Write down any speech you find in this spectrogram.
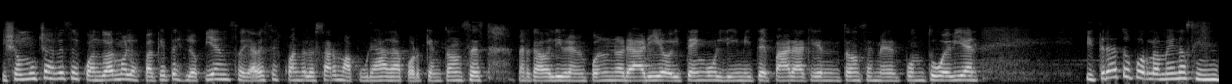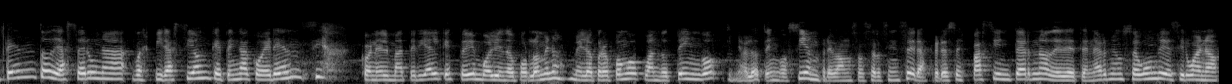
Y yo muchas veces cuando armo los paquetes lo pienso y a veces cuando los armo apurada, porque entonces Mercado Libre me pone un horario y tengo un límite para que entonces me puntúe bien y trato por lo menos, intento de hacer una respiración que tenga coherencia con el material que estoy envolviendo. Por lo menos me lo propongo cuando tengo, y no lo tengo siempre, vamos a ser sinceras, pero ese espacio interno de detenerme un segundo y decir, bueno,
